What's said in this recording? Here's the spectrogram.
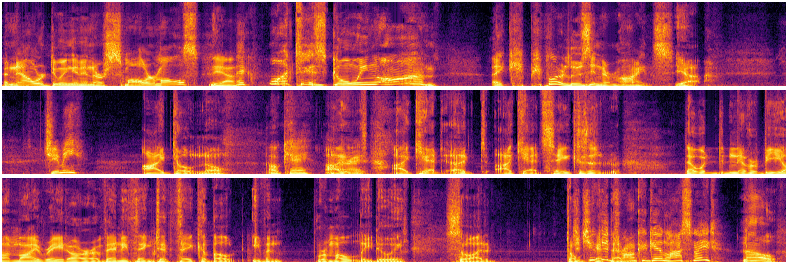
And now we're doing it in our smaller malls? Yeah. Like what is going on? Like people are losing their minds. yeah, Jimmy? I don't know. Okay. all I right. I can't I, I can't say because that would never be on my radar of anything to think about even remotely doing. So I don't. Did you get, that. drunk again last night? No.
